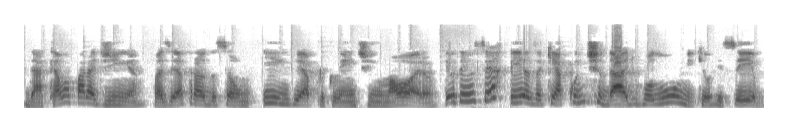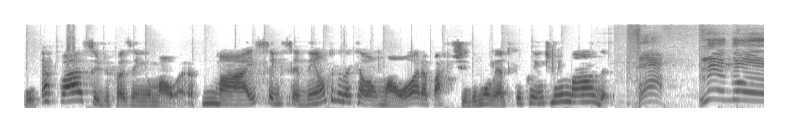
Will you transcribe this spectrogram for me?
dar aquela paradinha, fazer a tradução e enviar para o cliente em uma hora? Eu tenho certeza que a quantidade, o volume que eu recebo é fácil de fazer em uma hora, mas tem que ser dentro daquela uma hora a partir do momento que o cliente me manda. Vá! Lino!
